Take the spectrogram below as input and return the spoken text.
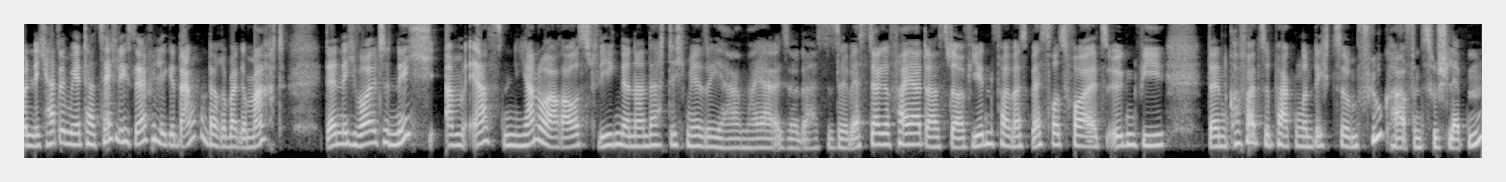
Und ich hatte mir tatsächlich sehr viele Gedanken darüber gemacht, denn ich wollte nicht am 1. Januar rausfliegen, denn dann dachte ich mir so, ja, naja, also da hast du Silvester gefeiert, da hast du auf jeden Fall was Besseres vor, als irgendwie deinen Koffer zu packen und dich zum Flughafen zu schleppen.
